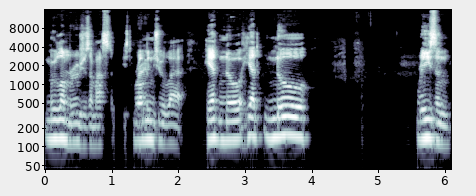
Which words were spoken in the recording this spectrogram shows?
Moulin Rouge is a masterpiece. Right. Romeo and Juliet. He had no he had no reason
